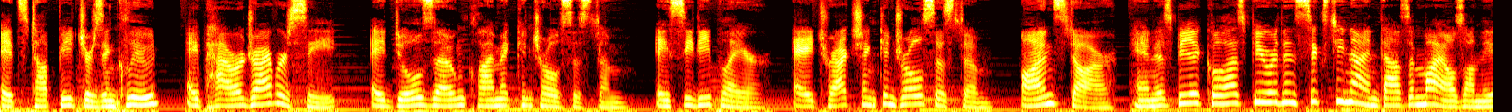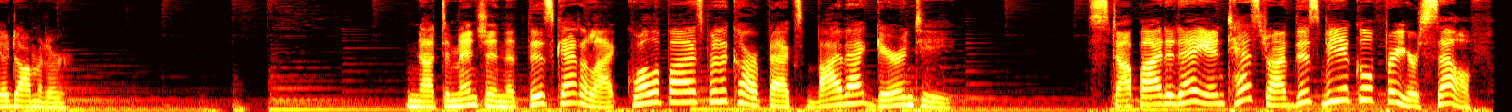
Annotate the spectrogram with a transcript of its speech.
Its top features include a power driver's seat, a dual zone climate control system, a CD player, a traction control system, OnStar, and this vehicle has fewer than 69,000 miles on the odometer. Not to mention that this Cadillac qualifies for the Carfax buyback guarantee. Stop by today and test drive this vehicle for yourself.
